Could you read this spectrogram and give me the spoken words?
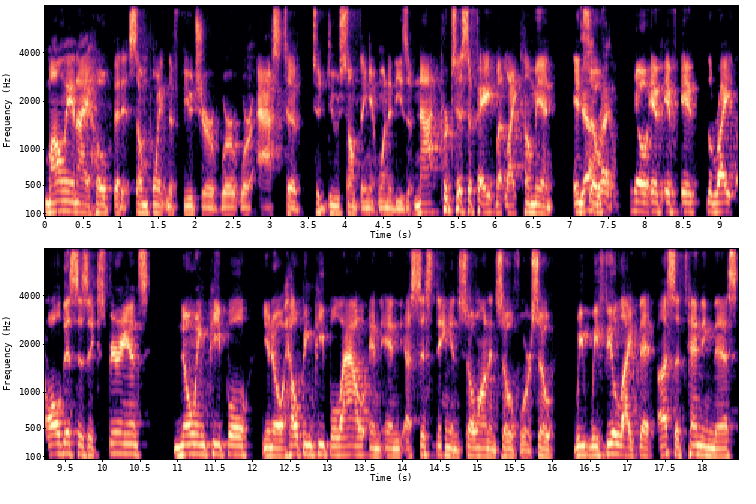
Molly and I hope that at some point in the future we're we're asked to to do something at one of these, not participate, but like come in. And yeah, so right. you know, if if if the right all this is experience, knowing people, you know, helping people out and and assisting and so on and so forth. So we we feel like that us attending this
